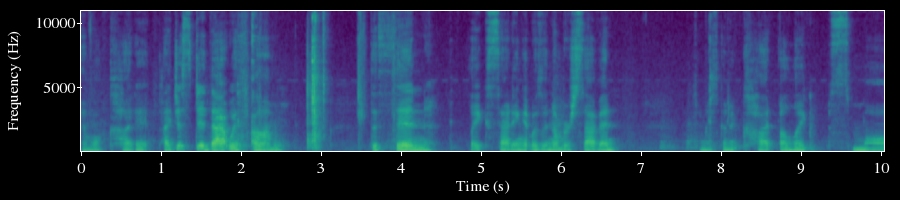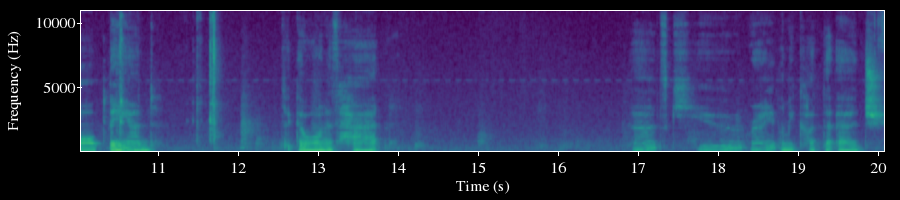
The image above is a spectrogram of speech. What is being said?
and we'll cut it. I just did that with um, the thin like setting. It was a number seven. So I'm just going to cut a like small band to go on his hat. That's cute, right? Let me cut the edge.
